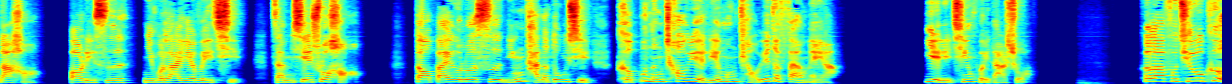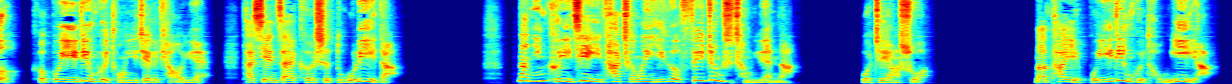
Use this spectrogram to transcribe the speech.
那好。鲍里斯·尼古拉耶维奇，咱们先说好，到白俄罗斯，您谈的东西可不能超越联盟条约的范围啊。叶利钦回答说：“克拉夫丘克可不一定会同意这个条约，他现在可是独立的。那您可以建议他成为一个非正式成员呐。”我这样说，那他也不一定会同意呀。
